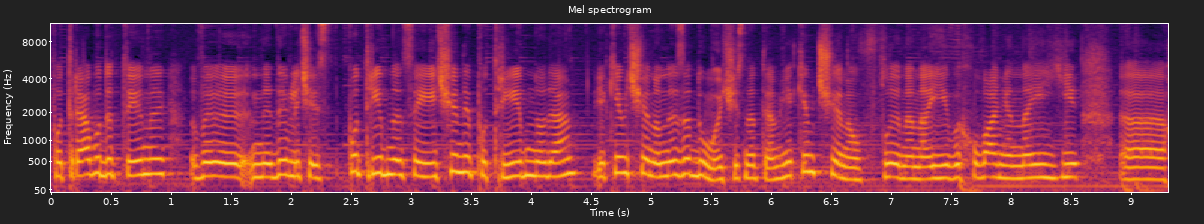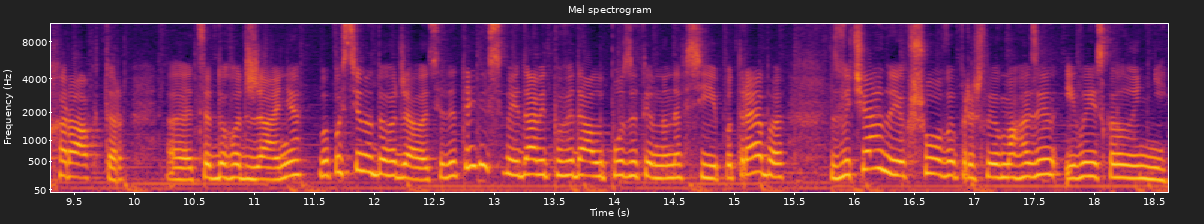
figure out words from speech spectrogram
потребу дитини, ви не дивлячись, потрібно це їй чи не потрібно, да? яким чином, не задумуючись над тим, яким чином вплине на її виховання, на її е, характер, е, це догоджання. Ви постійно догоджали цій дитині своїй, да, відповідали позитивно на всі її потреби. Звичайно, якщо ви прийшли в магазин і ви їй сказали ні,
